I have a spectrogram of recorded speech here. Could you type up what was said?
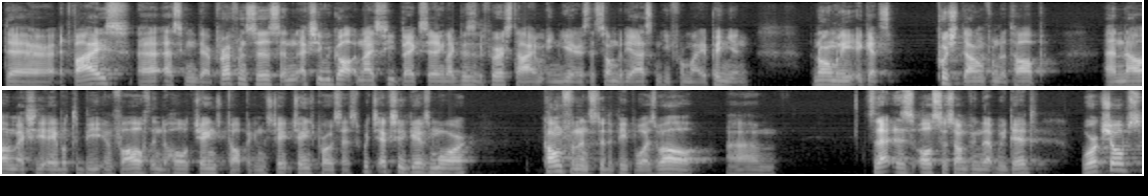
their advice, uh, asking their preferences, and actually we got nice feedback saying like, this is the first time in years that somebody asked me for my opinion. Normally it gets pushed down from the top, and now I'm actually able to be involved in the whole change topic and the change process, which actually gives more confidence to the people as well. Um, so that is also something that we did. Workshops,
